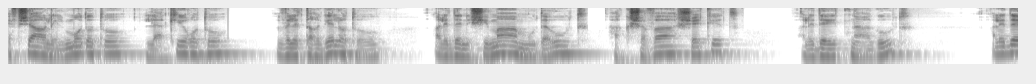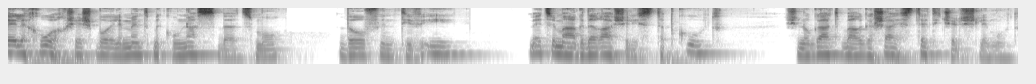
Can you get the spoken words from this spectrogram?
אפשר ללמוד אותו, להכיר אותו ולתרגל אותו על ידי נשימה, מודעות, הקשבה, שקט, על ידי התנהגות, על ידי הלך רוח שיש בו אלמנט מכונס בעצמו, באופן טבעי, בעצם ההגדרה של הסתפקות, שנוגעת בהרגשה אסתטית של שלמות.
